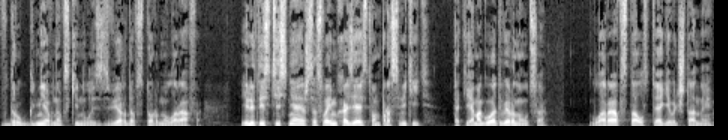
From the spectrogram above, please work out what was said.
Вдруг гневно вскинулась Зверда в сторону Ларафа. «Или ты стесняешься своим хозяйством просветить?» так я могу отвернуться». Лараф стал стягивать штаны.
